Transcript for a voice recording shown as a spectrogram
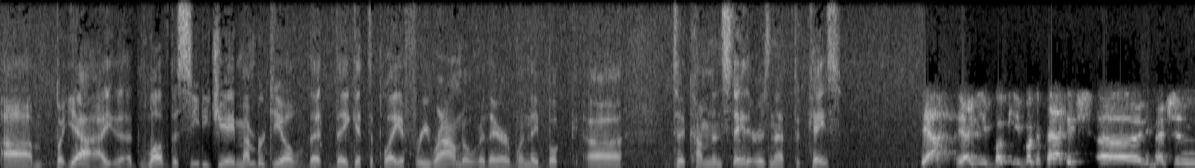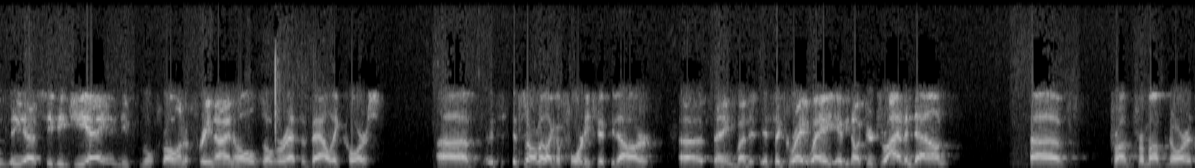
Um, but yeah, I, I, love the CDGA member deal that they get to play a free round over there when they book uh, to come and stay there. Isn't that the case? Yeah, yeah. You book you book a package. Uh, you mentioned the uh, CDGA. And you will throw in a free nine holes over at the Valley Course. Uh, it's, it's normally like a forty fifty dollar uh, thing, but it, it's a great way. If you know if you're driving down uh, from from up north,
